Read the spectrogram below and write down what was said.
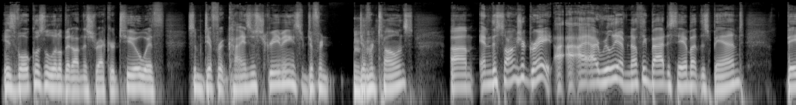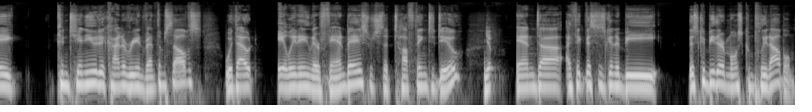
his vocals a little bit on this record too, with some different kinds of screaming, some different Mhm. different tones. Um, and the songs are great. I, I I really have nothing bad to say about this band. They continue to kind of reinvent themselves without alienating their fan base, which is a tough thing to do. Yep. And uh, I think this is going to be this could be their most complete album.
